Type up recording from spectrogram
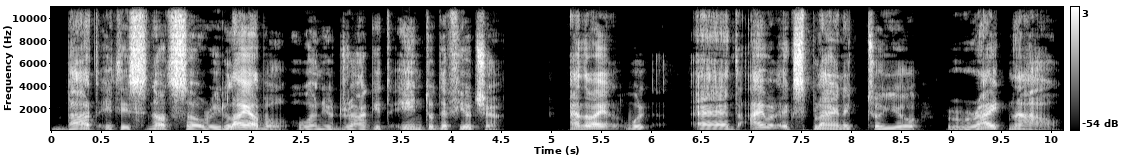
but it is not so reliable when you drag it into the future. And I will, and I will explain it to you right now.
